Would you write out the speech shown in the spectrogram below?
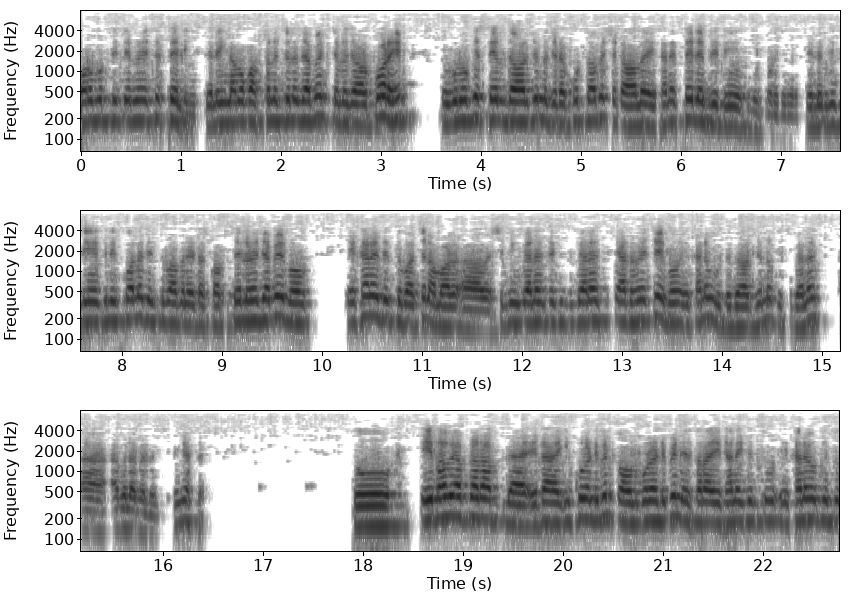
পরবর্তীতে রয়েছে সেলিং সেলিং নামক অপশনে চলে যাবেন। চলে যাওয়ার পরে এগুলোকে সেল দেওয়ার জন্য যেটা করতে হবে সেটা হলো এখানে সেল এভরিথিং এ ক্লিক করে দেবেন। সেল এভরিথিং এ ক্লিক করলে দেখতে পাবেন এটা সব সেল হয়ে যাবে এবং এখানে দেখতে পাচ্ছেন আমার শিপিং ব্যালেন্সে কিছু ব্যালেন্স অ্যাড হয়েছে এবং এখানে উঠে দেওয়ার জন্য কিছু ব্যালেন্স অ্যাভেলেবেল হয়েছে। ঠিক আছে? তো এইভাবে আপনারা এটা ই করে নেবেন কাউন্ট করে নেবেন। এছাড়া এখানে কিন্তু, এখানেও কিন্তু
